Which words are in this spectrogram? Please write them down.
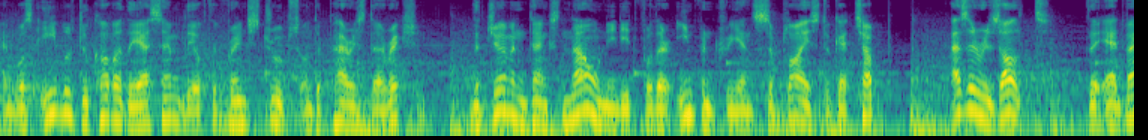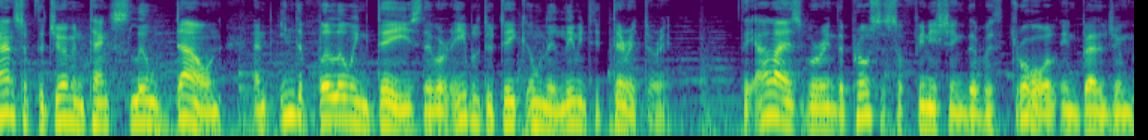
and was able to cover the assembly of the French troops on the Paris direction. The German tanks now needed for their infantry and supplies to catch up. As a result, the advance of the German tanks slowed down and in the following days they were able to take only limited territory. The Allies were in the process of finishing the withdrawal in Belgium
